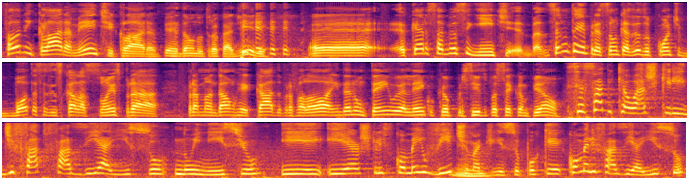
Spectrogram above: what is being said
Falando em claramente, Clara, perdão do trocadilho, é, eu quero saber o seguinte: você não tem a impressão que às vezes o Conte bota essas escalações para mandar um recado, para falar, ó, oh, ainda não tenho o elenco que eu preciso para ser campeão? Você sabe que eu acho que ele de fato fazia isso no início e, e acho que ele ficou meio vítima uhum. disso, porque como ele fazia isso,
